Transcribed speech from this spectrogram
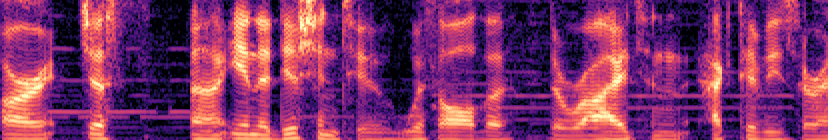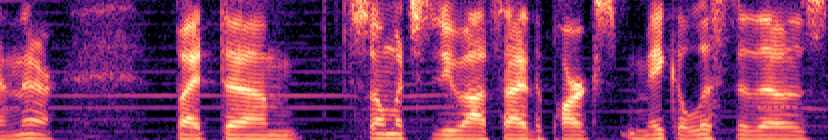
are just uh, in addition to with all the the rides and activities that are in there, but um, so much to do outside the parks. Make a list of those,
